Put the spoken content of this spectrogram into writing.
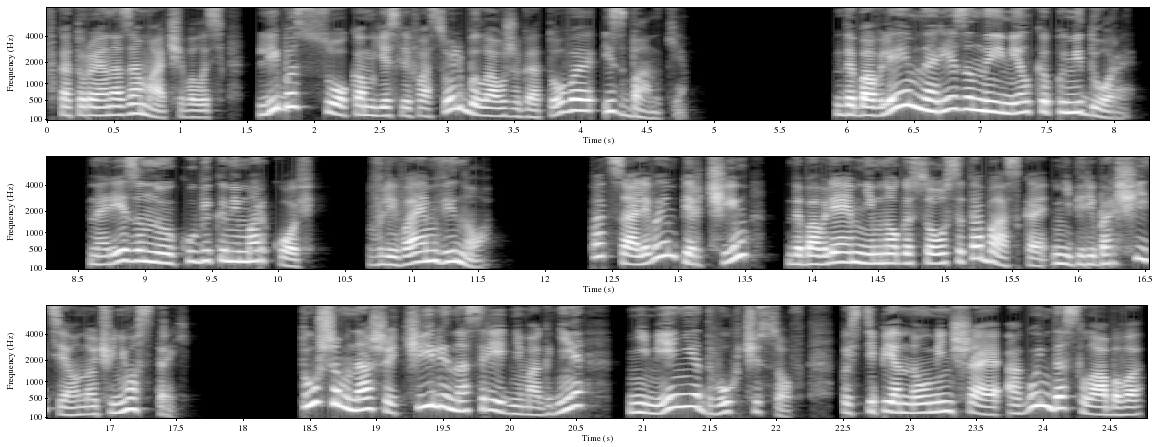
в которой она замачивалась, либо с соком, если фасоль была уже готовая из банки. Добавляем нарезанные мелко помидоры, нарезанную кубиками морковь, вливаем вино. Подсаливаем, перчим, добавляем немного соуса табаско. Не переборщите, он очень острый. Тушим наше чили на среднем огне не менее двух часов, постепенно уменьшая огонь до слабого,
